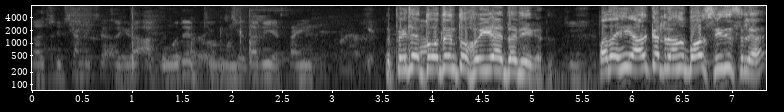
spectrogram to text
ਕੱਲ ਸ਼ਿਵ ਸੈਨਾ ਦਾ ਜਿਹੜਾ ਆਗੂ ਉਹਦੇ ਮੁੰਡੇ ਦਾ ਵੀ ਇਸ ਤਰ੍ਹਾਂ ਹੀ ਤੇ ਪਹਿਲੇ ਦੋ ਦਿਨ ਤੋਂ ਹੋਈ ਆ ਇਦਾਂ ਦੀ ਘਟਨਾ। ਪਰ ਅਸੀਂ ਹਰ ਘਟਨਾ ਨੂੰ ਬਹੁਤ ਸੀਰੀਅਸ ਲਿਆ।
